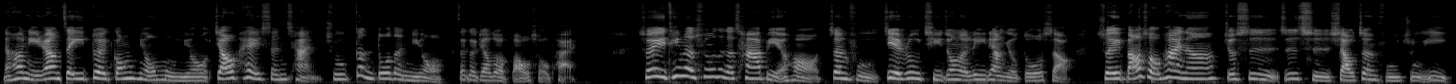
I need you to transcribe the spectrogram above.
然后你让这一对公牛母牛交配生产出更多的牛，这个叫做保守派。所以听得出这个差别哈，政府介入其中的力量有多少？所以保守派呢，就是支持小政府主义，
